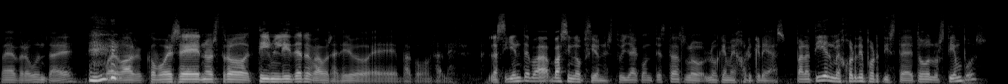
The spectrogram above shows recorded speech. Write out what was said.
vaya pregunta, ¿eh? Bueno, vamos, como es eh, nuestro team leader, vamos a decir eh, Paco González. La siguiente va, va sin opciones. Tú ya contestas lo, lo que mejor creas. ¿Para ti el mejor deportista de todos los tiempos?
